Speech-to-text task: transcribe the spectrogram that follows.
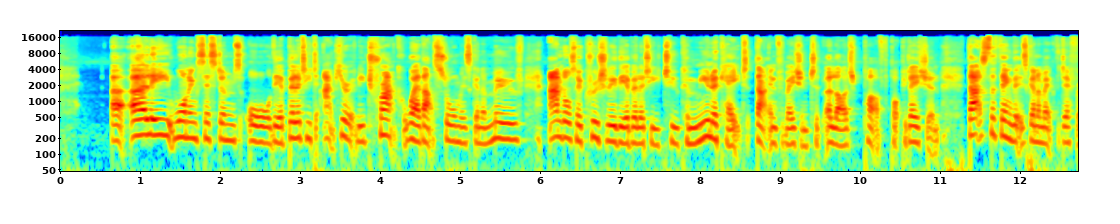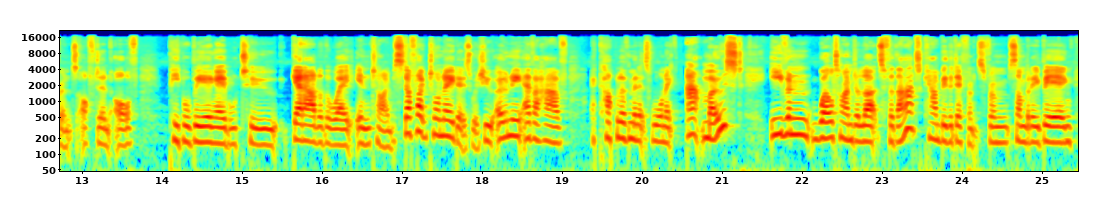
uh, early warning systems or the ability to accurately track where that storm is going to move, and also crucially, the ability to communicate that information to a large part of the population. That's the thing that is going to make the difference often of people being able to get out of the way in time. Stuff like tornadoes, which you only ever have a couple of minutes warning at most, even well timed alerts for that can be the difference from somebody being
